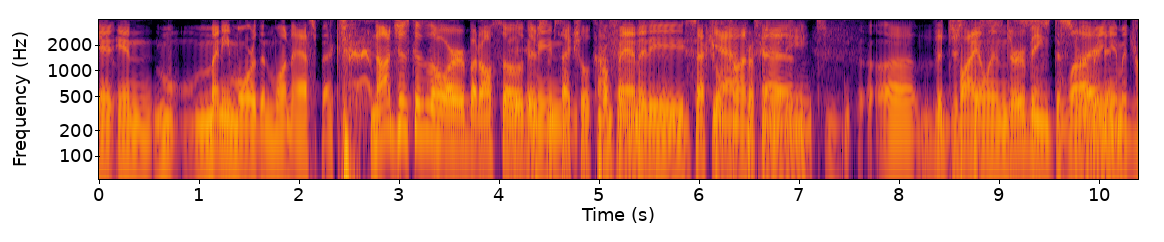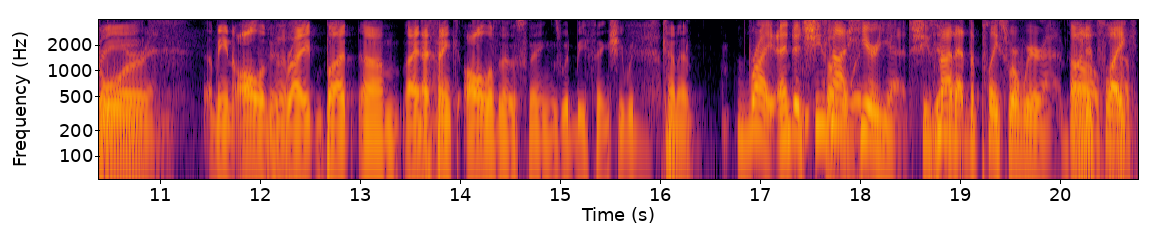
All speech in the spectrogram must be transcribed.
in, in many more than one aspect. not just because of the horror but also there's I mean, some sexual content profanity, and- sexual yeah, profanity. content, uh, the just violence, disturbing, disturbing and imagery. gore and I mean, all of it, right? But um, I, I think all of those things would be things she would kind of. right, and, and she's not with. here yet. She's not at the place where we're at. But Oh, it's like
